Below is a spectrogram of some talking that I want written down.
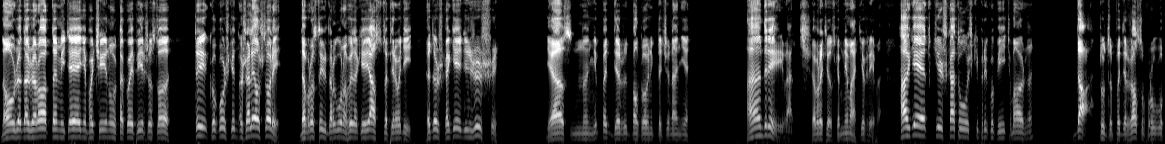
Но уже даже ротным и те почину такое пиршество. Ты, Кукушкин, ошалел, что ли? Да простых драгунов и такие яства переводить. Это ж какие деньжиши! Ясно, не поддержит полковник начинание. Андрей Иванович, — обратился ко мне мать Ефрема, — а где такие шкатулочки прикупить можно? — Да, — тут же поддержал супругу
